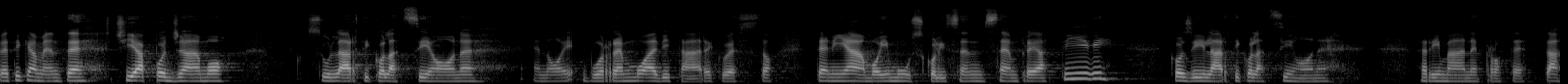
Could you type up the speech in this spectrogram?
praticamente ci appoggiamo sull'articolazione e noi vorremmo evitare questo teniamo i muscoli sem sempre attivi, così l'articolazione rimane protetta.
